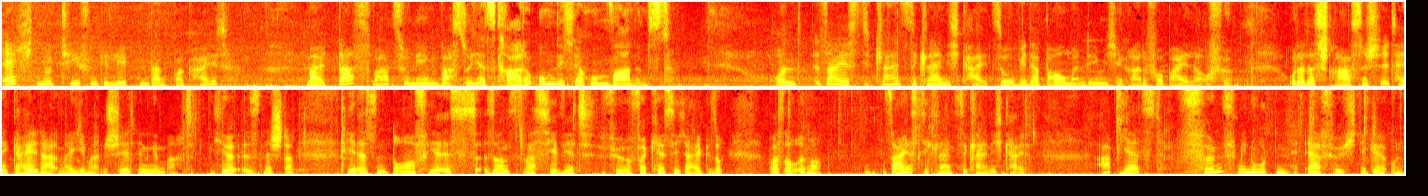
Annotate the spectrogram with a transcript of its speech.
echten und tiefen gelebten Dankbarkeit mal das wahrzunehmen, was du jetzt gerade um dich herum wahrnimmst. Und sei es die kleinste Kleinigkeit, so wie der Baum, an dem ich hier gerade vorbeilaufe. Oder das Straßenschild. Hey, geil, da hat mal jemand ein Schild hingemacht. Hier ist eine Stadt, hier ist ein Dorf, hier ist sonst was, hier wird für Verkehrssicherheit gesorgt, was auch immer. Sei es die kleinste Kleinigkeit. Ab jetzt fünf Minuten ehrfürchtige und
